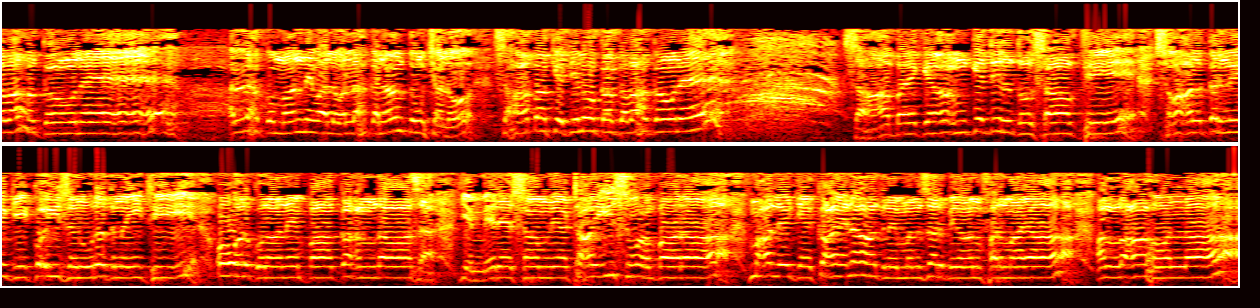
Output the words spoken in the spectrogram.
گواہ کون ہے؟ اللہ کو ماننے والوں اللہ کا نام تو چلو صحابہ کے دلوں کا گواہ کون ہے؟ صحابہ کرام کے دل تو صاف تھے۔ سوال کرنے کی کوئی ضرورت نہیں تھی۔ اور قرآن پاک کا انداز، یہ میرے سامنے اٹھائیسواں بارہ مالک کائنات نے منظر بیان فرمایا۔ اللہ اللہ،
